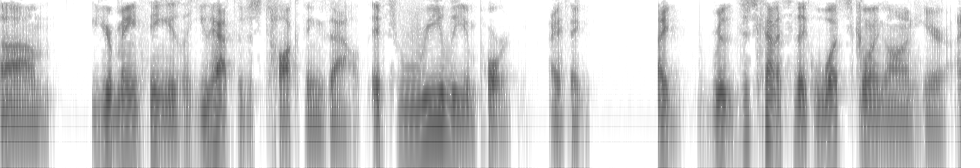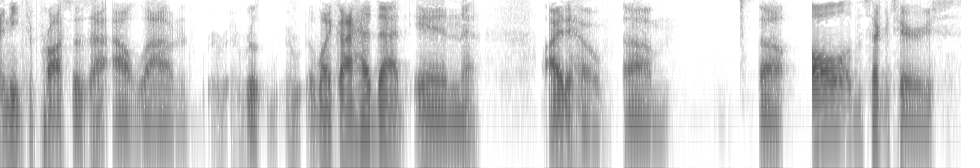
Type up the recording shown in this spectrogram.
um, your main thing is like you have to just talk things out. It's really important, I think really just kind of see like what's going on here. I need to process that out loud. Like I had that in Idaho. Um, uh, all of the secretaries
